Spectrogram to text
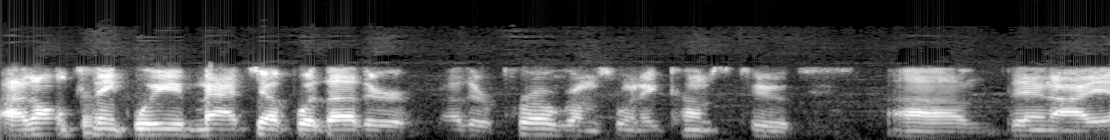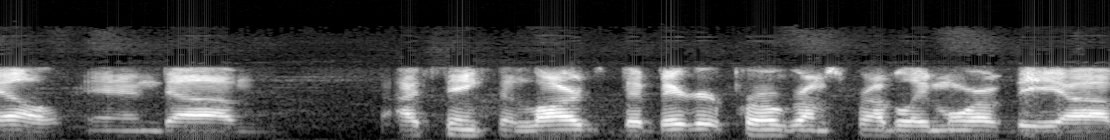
I don't think we match up with other other programs when it comes to um, the NIL, and um, I think the large, the bigger programs, probably more of the uh,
